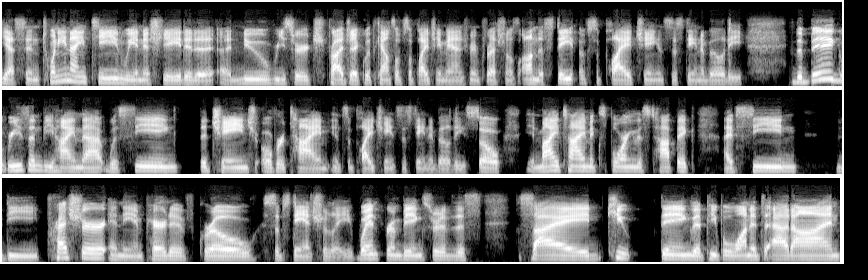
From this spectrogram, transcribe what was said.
Yes, in 2019, we initiated a, a, new research project with Council of Supply Chain Management Professionals on the state of supply chain sustainability. The big reason behind that was seeing the change over time in supply chain sustainability. So, in my time exploring this topic, I've seen the pressure and the imperative grow substantially. Went from being sort of this side cute thing that people wanted to add on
